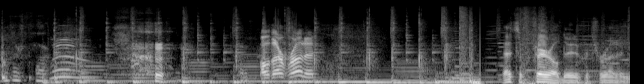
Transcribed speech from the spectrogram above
Motherfucker. Oh, they're running. That's a feral dude if it's running.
